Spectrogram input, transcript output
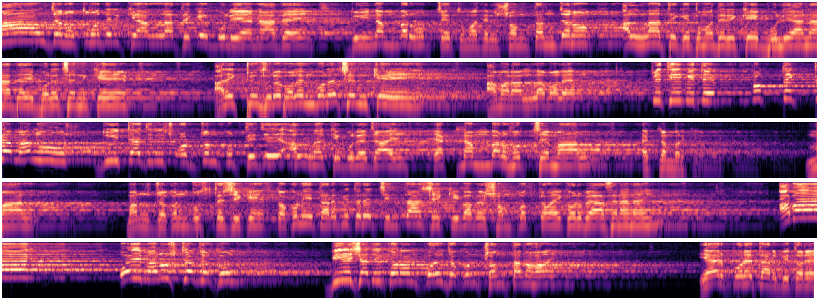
মাল যেন তোমাদেরকে আল্লাহ থেকে বলিয়ে না দেয়। দুই নাম্বার হচ্ছে, তোমাদের সন্তান যেন আল্লাহ থেকে তোমাদেরকে বলিয়া না দেয়। বলেছেন কে? আরেকটু জোরে বলেন, বলেছেন কে? আমার আল্লাহ বলেন, পৃথিবীতে প্রত্যেকটা মানুষ দুইটা জিনিস অর্জন করতে যে আল্লাহকে বলে যায়। এক নাম্বার হচ্ছে মাল। এক নাম্বার কি? মাল। মানুষ যখন বুঝতে শিখে, তখনই তার ভিতরে চিন্তা আসে, কীভাবে সম্পদ কামাই করবে আসে না নাই? আবার ওই মানুষটা যখন বিয়ে শাদী করার পরে যখন সন্তান হয়, এরপরে তার ভিতরে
